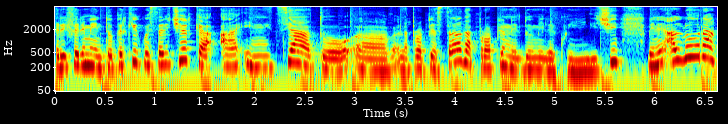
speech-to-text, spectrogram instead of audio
riferimento? Perché questa ricerca ha iniziato uh, la propria strada proprio nel 2015. Bene, allora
